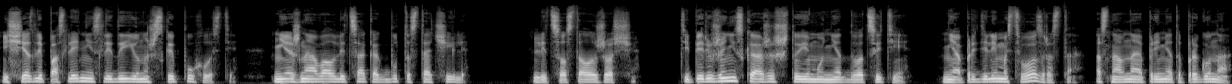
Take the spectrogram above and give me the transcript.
Исчезли последние следы юношеской пухлости. Нежный овал лица как будто сточили. Лицо стало жестче. Теперь уже не скажешь, что ему нет двадцати. Неопределимость возраста, основная примета прыгуна,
